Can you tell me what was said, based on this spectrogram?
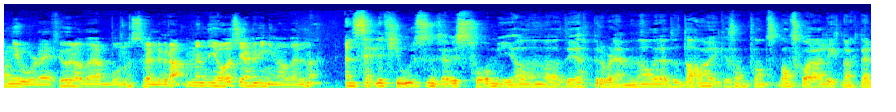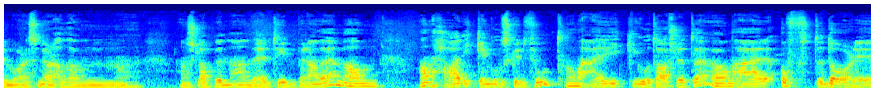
Han gjorde det i fjor, og det er bonus. Veldig bra. Men i år så gjør han jo ingen av delene. Men selv i fjor syns jeg vi så mye av den, de problemene allerede da. Han, han skåra riktignok en del mål som gjorde at han, han slapp unna en del tyn pga. det. Men han, han har ikke en god skuddfot. Han er ikke god til å avslutte. Han er ofte dårlig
